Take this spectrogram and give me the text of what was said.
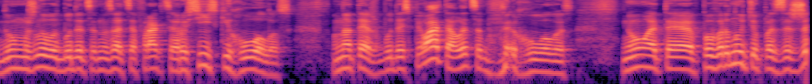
Думаю, можливо, буде це називатися фракція Російський голос. Вона теж буде співати, але це буде голос. Ну, от, е, повернуть ОПЗЖ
